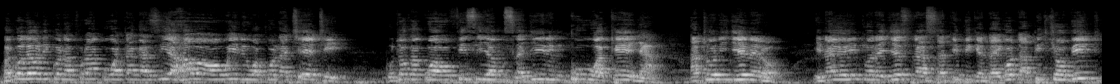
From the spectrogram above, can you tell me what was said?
Kwa hivyo leo niko na furaha kuwatangazia hawa wawili wako na cheti kutoka kwa ofisi ya msajili mkuu wa Kenya, Attorney General, inayoitwa Registrar Certificate. I got a picture of it.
